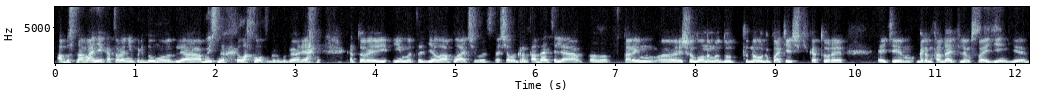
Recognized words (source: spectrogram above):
обоснование, которое они придумывают для обычных лохов, грубо говоря, которые им это дело оплачивают, сначала грантодатели, а э, вторым э, эшелоном идут налогоплательщики, которые этим грантодателям свои деньги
